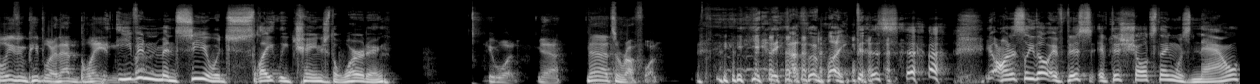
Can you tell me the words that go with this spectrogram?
believing people are that blatant. Even Mencia would slightly change the wording. He would, yeah. Nah, that's a rough one. he doesn't like this. Honestly, though, if this if this Schulz thing was now,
